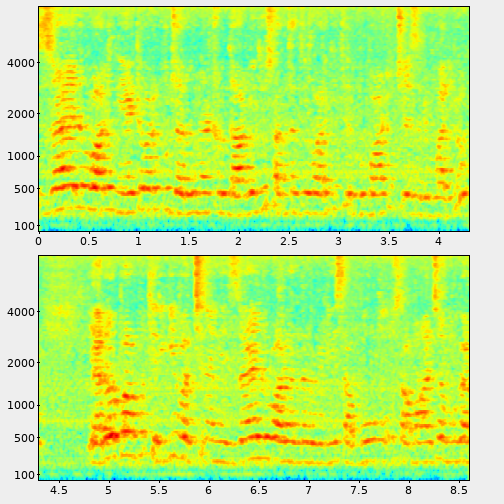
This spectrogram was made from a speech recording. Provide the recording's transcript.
ఇజ్రాయేల్ వారు నేటి వరకు జరుగునట్లు దావీదు సంతతి వారికి తిరుగుబాటు చేసిన మరియు యరోబాబు తిరిగి వచ్చిన ఇజ్రాయేల్ వారందరూ విని సమూహ సమాజముగా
